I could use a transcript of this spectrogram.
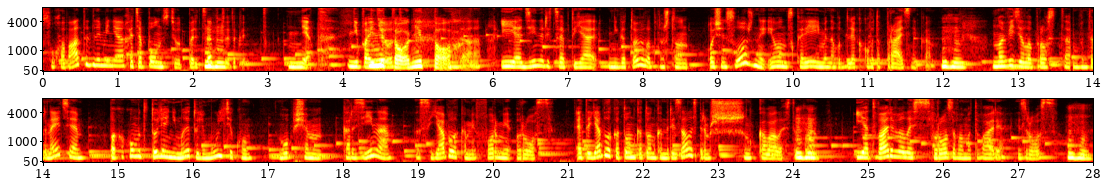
суховаты для меня, хотя полностью вот по рецепту Мгм. я такая, нет, не Не пойдет. то, не то. Да. И один рецепт я не готовила, потому что он очень сложный, и он скорее именно вот для какого-то праздника. Мгм. Но видела просто в интернете по какому-то то ли аниме, то ли мультику. В общем, корзина с яблоками в форме роз. Это яблоко тонко-тонко нарезалось, прям шинковалось такое. Мгм. И отваривалось в розовом отваре из роз. Мгм.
